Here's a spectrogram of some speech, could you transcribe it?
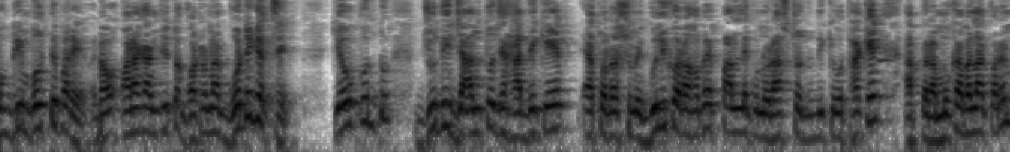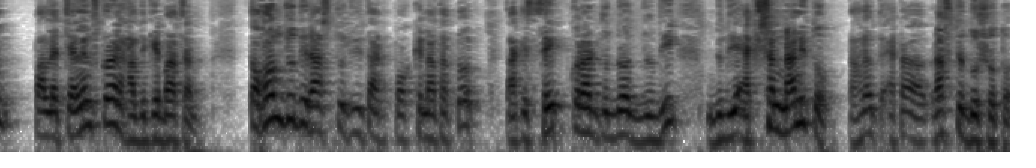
অগ্রিম বলতে পারে? এটা অনাকাঙ্ক্ষিত ঘটনা ঘটে গেছে। কেউ কিন্তু যদি জানতো যে হাদিকে এতটার সময় গুলি করা হবে, পারলে কোনো রাষ্ট্র যদি কেউ থাকে, আপনারা মোকাবেলা করেন, পারলে চ্যালেঞ্জ করেন হাদিকে বাঁচান। তখন যদি রাষ্ট্র যদি তার পক্ষে না থাকতো, তাকে সেভ করার জন্য যদি যদি অ্যাকশন না নিত, তাহলে তো একটা রাষ্ট্রের দোষ হতো।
